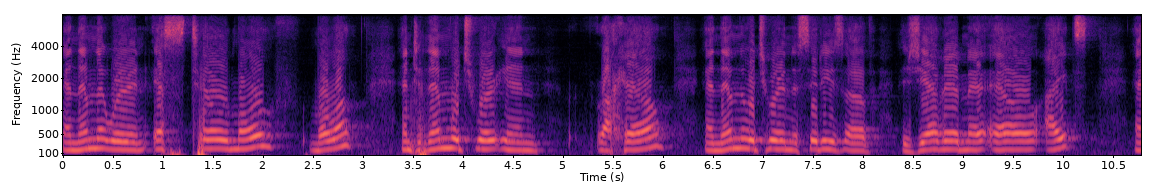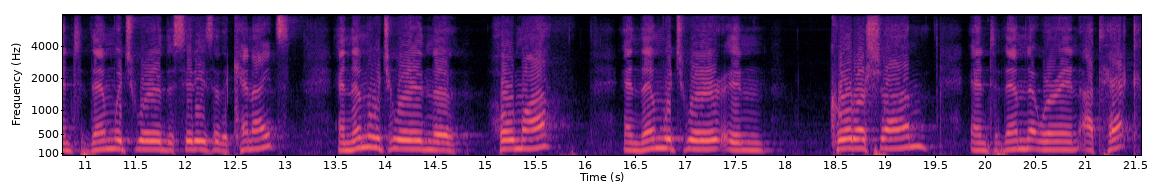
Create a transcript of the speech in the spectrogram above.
and them that were in Eshtemoa, and to them which were in Rachal, and them which were in the cities of Jerahmeelites, and to them which were in the cities of the Kenites, and them which were in the Hormah, and them which were in Chorashan, and to them that were in Athach,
